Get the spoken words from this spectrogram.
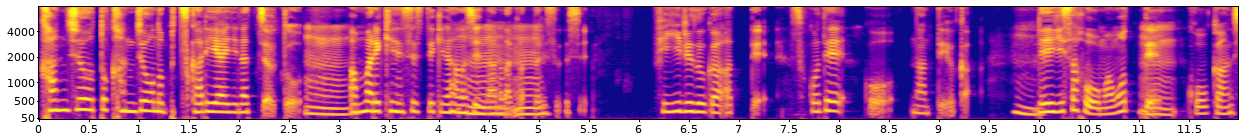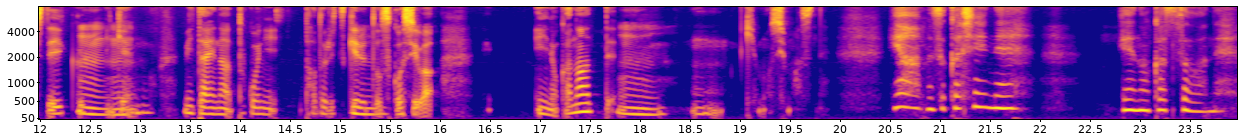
感情と感情のぶつかり合いになっちゃうと、うんあんまり建設的な話にならなかったりするし、フィールドがあって、そこで、こう、なんていうか、うん礼儀作法を守ってうん交換していく意うん見みたいなとこにたどり着けるとうん少しはいいのかなってうんうん、気もしますね。いやー、難しいね。芸能活動はね。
